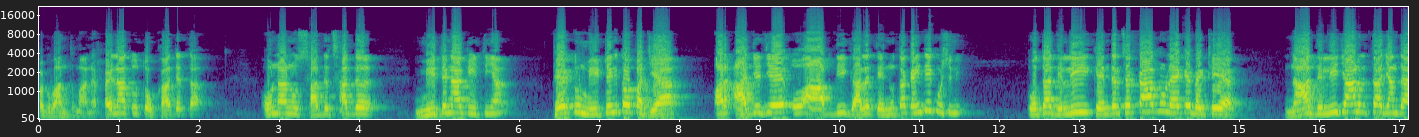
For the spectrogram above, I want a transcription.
ਭਗਵੰਤ ਮਾਨ ਹੈ। ਪਹਿਲਾਂ ਤੂੰ ਧੋਖਾ ਦਿੱਤਾ, ਉਹਨਾਂ ਨੂੰ ਸੱਦ ਸੱਦ ਮੀਟਿੰਗਾਂ ਕੀਤੀਆਂ, ਫਿਰ ਤੂੰ ਮੀਟਿੰਗ ਤੋਂ ਭੱਜਿਆ, ਔਰ ਅੱਜ ਜੇ ਉਹ ਆਪ ਦੀ ਗੱਲ ਤੈਨੂੰ ਤਾਂ ਕਹਿੰਦੇ ਕੁਛ ਨਹੀਂ। ਉਹ ਤਾਂ ਦਿੱਲੀ ਕੇਂਦਰ ਸਰਕਾਰ ਨੂੰ ਲੈ ਕੇ ਬੈਠੇ ਆ। ਨਾ ਦਿੱਲੀ ਜਾਣ ਦਿੱਤਾ ਜਾਂਦਾ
